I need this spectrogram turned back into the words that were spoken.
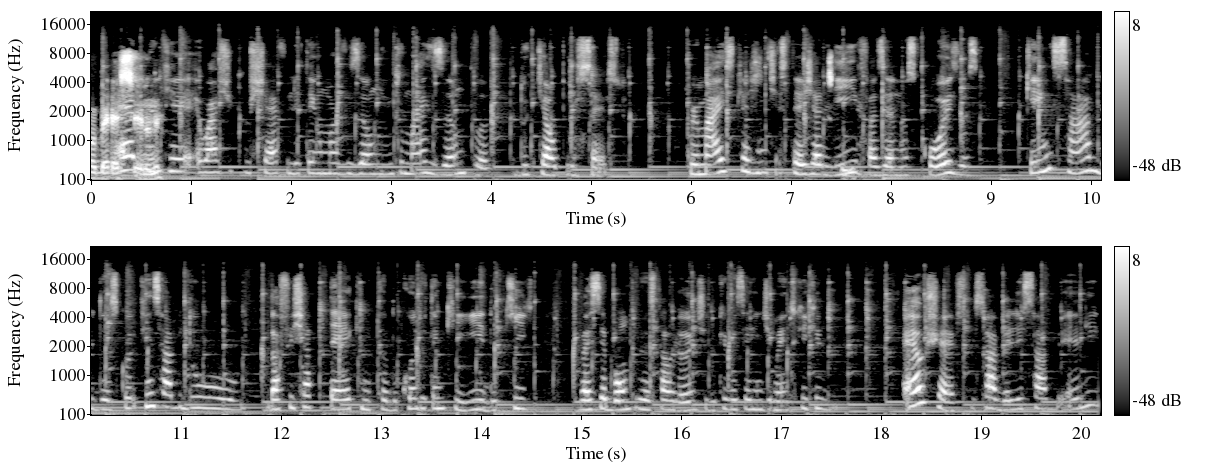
obedecendo, é porque né? eu acho que o chefe ele tem uma visão muito mais ampla do que é o processo. Por mais que a gente esteja ali fazendo as coisas, quem sabe das quem sabe do, da ficha técnica, do quanto tem que ir, do que vai ser bom para o restaurante, do que vai ser rendimento, o que, que é o chefe, sabe? Ele sabe, ele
